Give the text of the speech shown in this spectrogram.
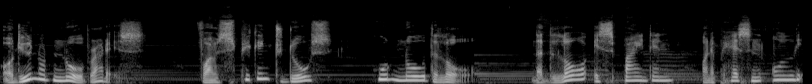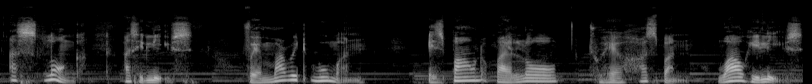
Or do you not know, brothers? For I'm speaking to those who know the law, that the law is binding on a person only as long as he lives. For a married woman is bound by law to her husband while he lives.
